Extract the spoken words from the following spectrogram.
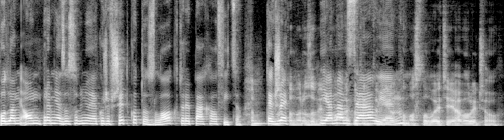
Podľa mňa, on pre mňa zosobňuje akože všetko to zlo, ktoré páchal Fico. Tom, Takže tomu rozumiem, ja mám záujem... Ako oslovujete jeho voličov?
